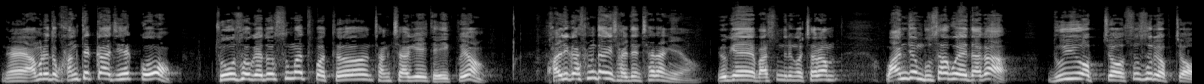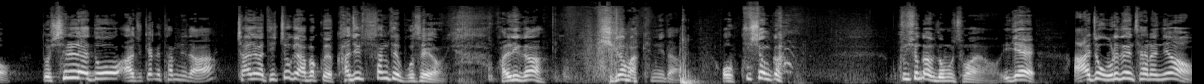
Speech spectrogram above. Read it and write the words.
네 아무래도 광택까지 했고 조속에도 스마트 버튼 장착이 되어 있고요. 관리가 상당히 잘 된 차량이에요. 이게 말씀드린 것처럼 완전 무사고에다가 누유 없죠, 수수료 없죠. 또또 실내도 아주 깨끗합니다. 자, 제가 뒤쪽에 와봤고요. 가죽 상태 보세요. 이야, 관리가 기가 막힙니다. 어, 쿠션감, 쿠션감이 너무 좋아요. 이게 아주 오래된 차는요,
